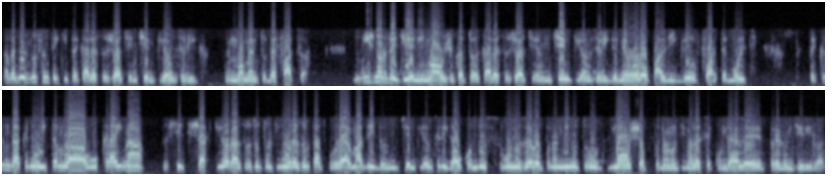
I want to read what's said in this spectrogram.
dar vedeți, nu sunt echipe care să joace în Champions League în momentul de față nici norvegienii nu au jucători care să joace în Champions League, în Europa League foarte mulți. Pe când dacă ne uităm la Ucraina, știți, Shakhtar ați văzut ultimul rezultat cu Real Madrid în Champions League. Au condus 1-0 până în minutul 98, până în ultimele secunde ale prelungirilor.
